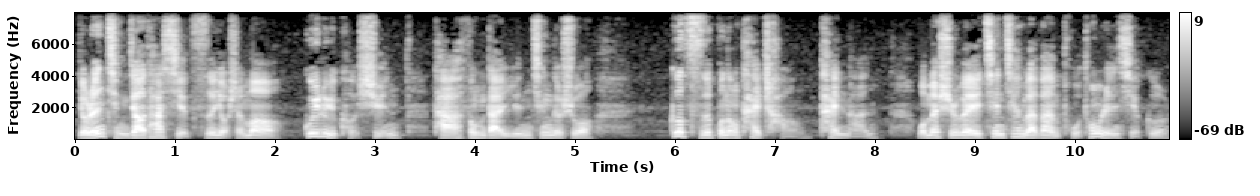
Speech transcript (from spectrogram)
有人请教他写词有什么？规律可循，他风淡云轻地说：“歌词不能太长太难，我们是为千千万万普通人写歌，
